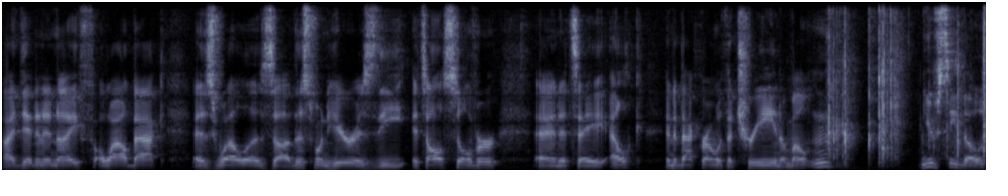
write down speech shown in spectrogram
I did in a knife a while back, as well as uh, this one here is the, it's all silver, and it's a elk in the background with a tree and a mountain. You've seen those.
